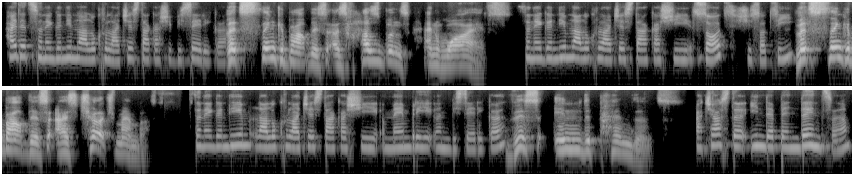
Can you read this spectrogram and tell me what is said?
Haideți să ne gândim la lucrul acesta ca și biserică. Let's think about this as husbands and wives. Să ne gândim la lucrul acesta ca și soți și soții. Let's think about this as church members. Să ne gândim la lucrul acesta ca și membrii în biserică. This independence Această independență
